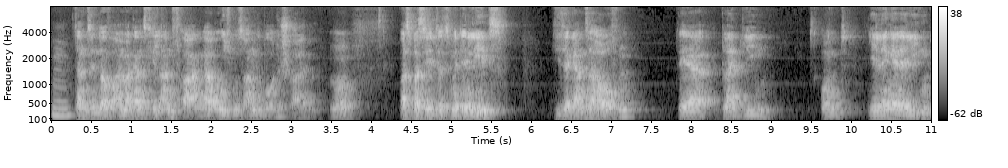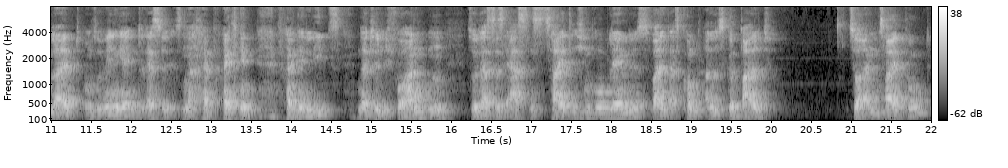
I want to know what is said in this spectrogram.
Hm. Dann sind auf einmal ganz viele Anfragen da, oh, ich muss Angebote schreiben. Ne? Was passiert jetzt mit den Leads? Dieser ganze Haufen der bleibt liegen. Und je länger der liegen bleibt, umso weniger Interesse ist nachher bei den, bei den Leads natürlich vorhanden, sodass das erstens zeitlich ein Problem ist, weil das kommt alles geballt zu einem Zeitpunkt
